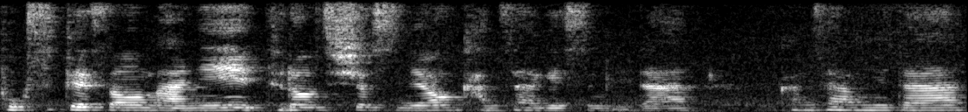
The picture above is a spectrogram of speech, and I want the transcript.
복습해서 많이 들어주셨으면 감사하겠습니다. 감사합니다.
